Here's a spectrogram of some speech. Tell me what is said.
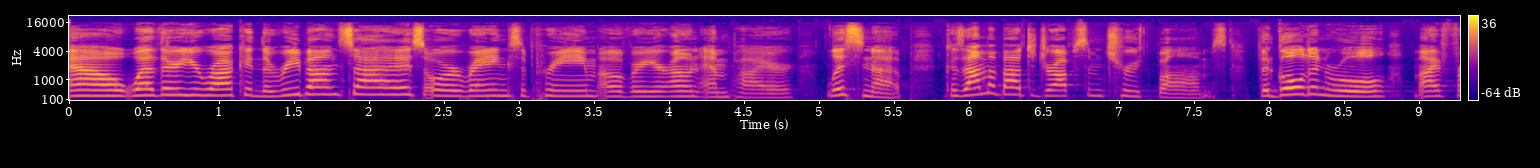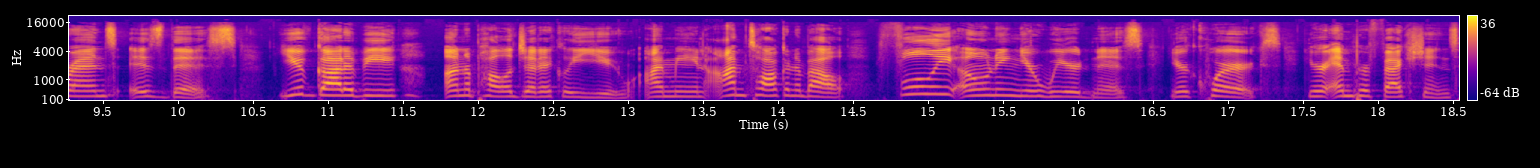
Now, whether you're rocking the rebound status or reigning supreme over your own empire, listen up, because I'm about to drop some truth bombs. The golden rule, my friends, is this you've got to be unapologetically you. I mean, I'm talking about fully owning your weirdness, your quirks, your imperfections,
